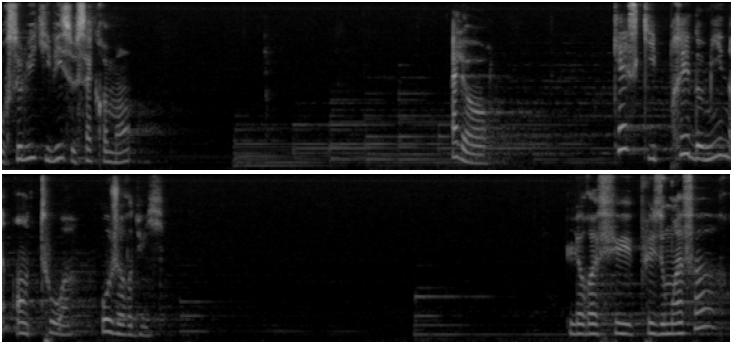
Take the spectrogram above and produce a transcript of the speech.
pour celui qui vit ce sacrement. Alors, qu'est-ce qui prédomine en toi aujourd'hui? Le refus plus ou moins fort?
